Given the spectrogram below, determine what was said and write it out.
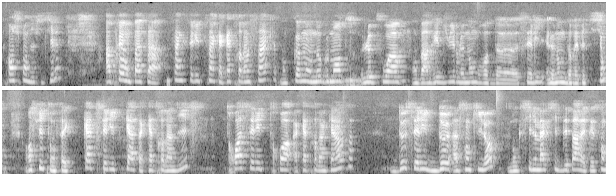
franchement difficile. Après, on passe à 5 séries de 5 à 85. Donc, comme on augmente le poids, on va réduire le nombre de séries et le nombre de répétitions. Ensuite, on fait 4 séries de 4 à 90, 3 séries de 3 à 95, 2 séries de 2 à 100 kg. Donc, si le maxi de départ était 100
